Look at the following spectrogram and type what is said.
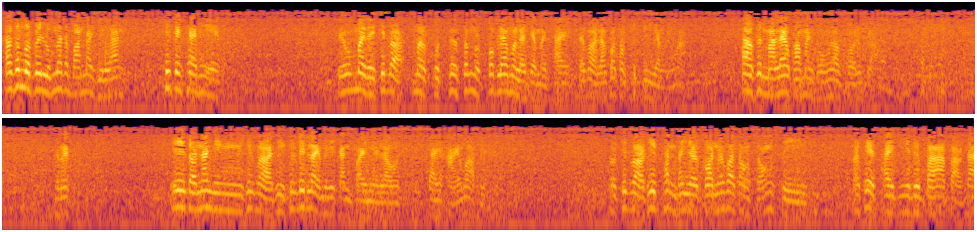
เขาสำรวจไปหลุมรัฐบาลได้กี่ล้านที่เป็นแค่นี้เองเดี๋ยวไม่ได้คิดว่าเมื่อขุดเรื่องสำรวจพบแล้วเมื่อไรจะมาใช้ แต่ว่าเราก็ต้องคิดดีอย่างนึ่งว่าถ้าขึ้นมาแล้วความมั่นคงเราพอหรือเปล่าใช่ไหมเออตอนนั้นยังคิดว่าที่คือได้ไล่อเมริกันไปเนี่ยเราใจหายว่าบเลย เราคิดว่าที่ท่านพยากรณ์ไว้ว่าต้องสองสี่ประเทศไทยจะดื่มปลาปากได้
